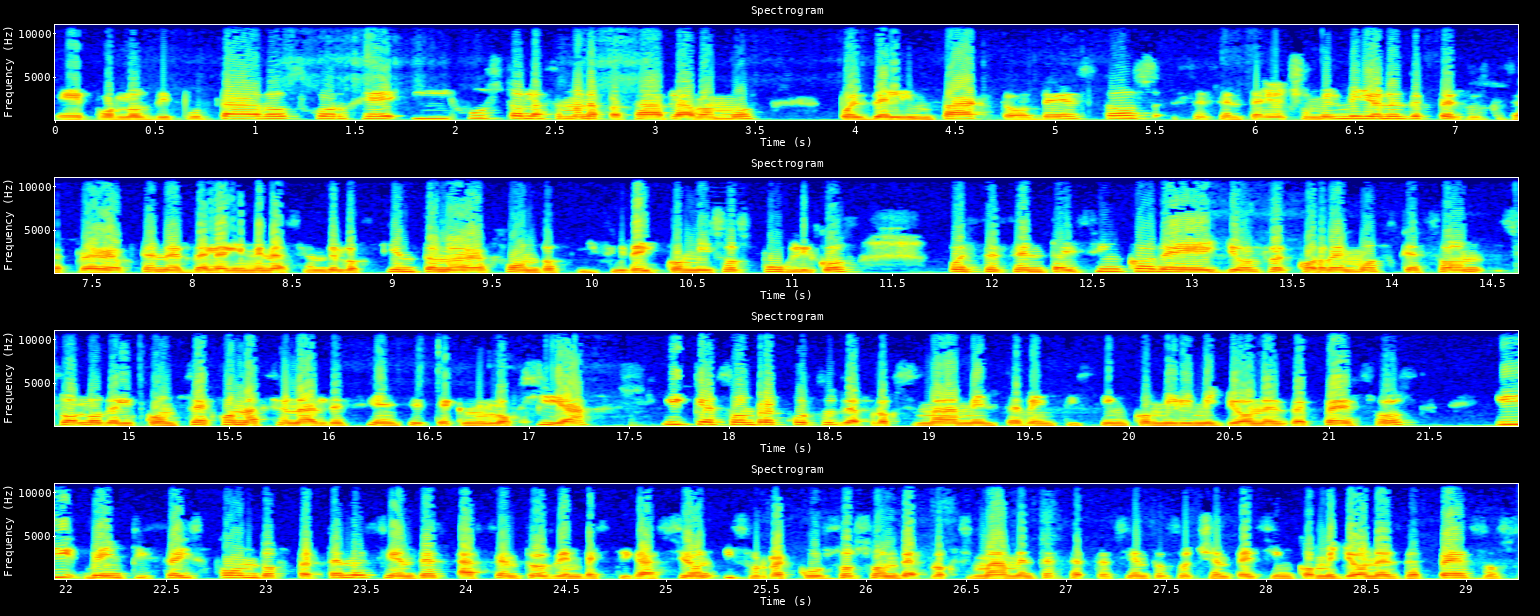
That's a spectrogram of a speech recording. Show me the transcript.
eh, por los diputados, Jorge, y justo la semana pasada hablábamos pues del impacto de estos 68 mil millones de pesos que se prevé obtener de la eliminación de los 109 fondos y fideicomisos públicos, pues 65 de ellos, recordemos que son solo del Consejo Nacional de Ciencia y Tecnología y que son recursos de aproximadamente 25 mil millones de pesos y 26 fondos pertenecientes a centros de investigación y sus recursos son de aproximadamente 785 millones de pesos.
